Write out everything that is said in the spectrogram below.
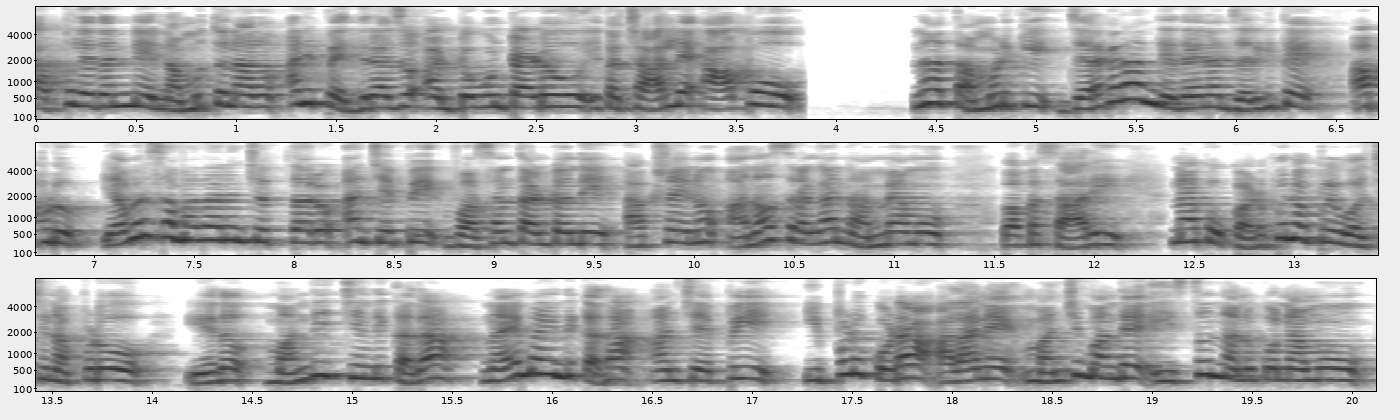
తప్పులేదని నేను నమ్ముతున్నాను అని పెద్దరాజు అంటూ ఉంటాడు. ఇక చాలే ఆపు. నా తమ్ముడికి జరగరాంది ఏదైనా జరిగితే అప్పుడు ఎవరు సమాధానం చెప్తారు అని చెప్పి వసంత్ అంటుంది. అక్షయ్ను అనవసరంగా నమ్మాము. ఒకసారి నాకు కడుపు నొప్పి వచ్చినప్పుడు ఏదో మంది ఇచ్చింది కదా నయమైంది కదా అని చెప్పి ఇప్పుడు కూడా అలానే మంచి మందే ఇస్తుందనుకున్నాము.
